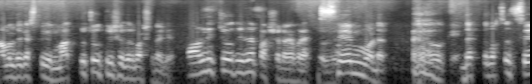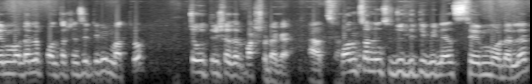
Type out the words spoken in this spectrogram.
আমাদের কাছ থেকে মাত্র চৌত্রিশ হাজার পাঁচশো টাকা। অনলি চৌত্রিশ হাজার পাঁচশো টাকা সেম মডেল দেখতে পাচ্ছেন সেম মডেলের পঞ্চাশ ইঞ্চি টিভি মাত্র চৌত্রিশ হাজার পাঁচশো টাকা। আচ্ছা। পঞ্চান্ন ইঞ্চি যদি টিভি নেন সেম মডেলের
